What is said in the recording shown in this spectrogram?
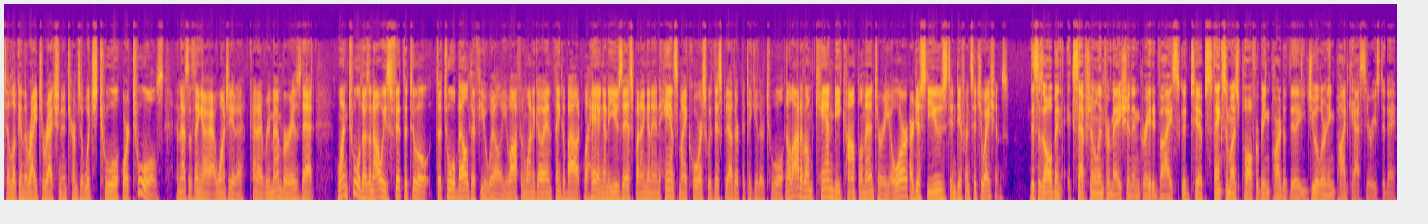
to look in the right direction in terms of which tool or tools. And that's the thing I, I want you to kind of remember is that one tool doesn't always fit the tool the tool belt if you will you often want to go ahead and think about well hey i'm going to use this but i'm going to enhance my course with this other particular tool and a lot of them can be complementary or are just used in different situations this has all been exceptional information and great advice, good tips. Thanks so much, Paul, for being part of the GeoLearning podcast series today.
